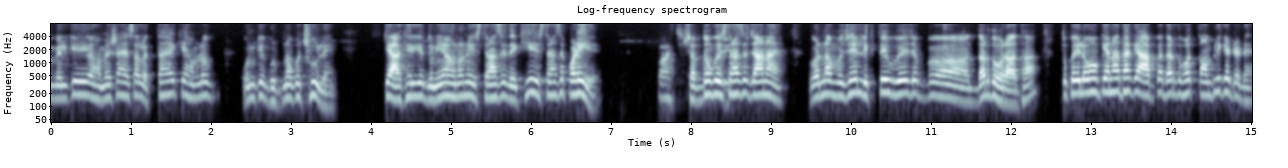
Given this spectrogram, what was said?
मिलके हमेशा ऐसा लगता है कि हम लोग उनके घुटनों को छू लें कि आखिर ये दुनिया उन्होंने इस तरह से देखी है इस तरह से पढ़ी है। शब्दों को इस तरह से जाना है। वरना मुझे लिखते हुए जब दर्द हो रहा था तो कई लोगों को कहना था कि आपका दर्द बहुत कॉम्प्लिकेटेड है।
